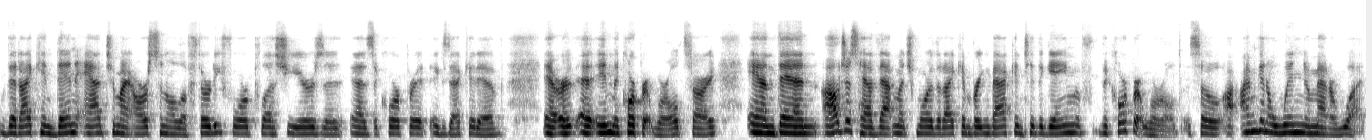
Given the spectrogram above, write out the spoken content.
that i can then add to my arsenal of 34 plus years as, as a corporate executive eh, or eh, in the corporate world sorry. And then i'll just have that much more that i can bring back into the game of the corporate world. So I, am going to win no matter what.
